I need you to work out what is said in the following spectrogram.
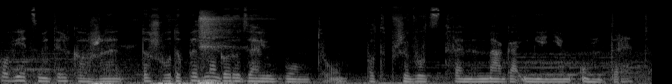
Powiedzmy tylko, że doszło do pewnego rodzaju buntu pod przywództwem maga imieniem Uldred.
